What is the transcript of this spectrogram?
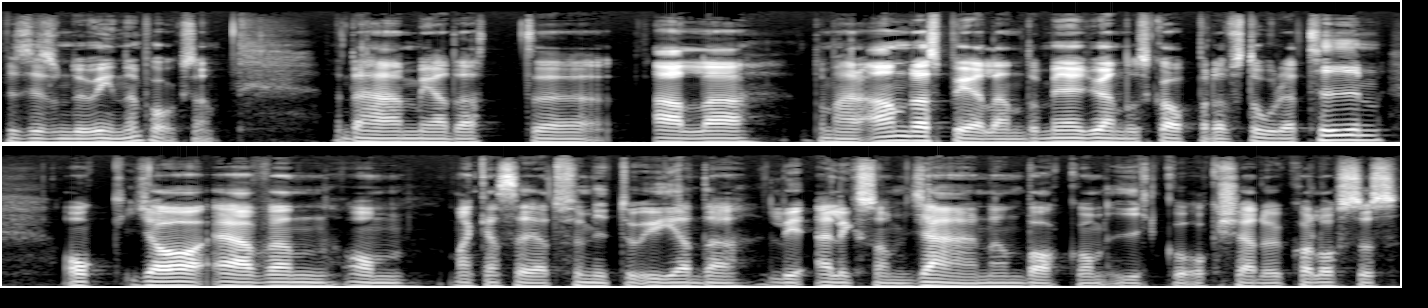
precis som du var inne på också. Det här med att uh, alla de här andra spelen, de är ju ändå skapade av stora team och ja, även om man kan säga att Fumito Ueda är liksom hjärnan bakom Ico och Shadow Colossus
